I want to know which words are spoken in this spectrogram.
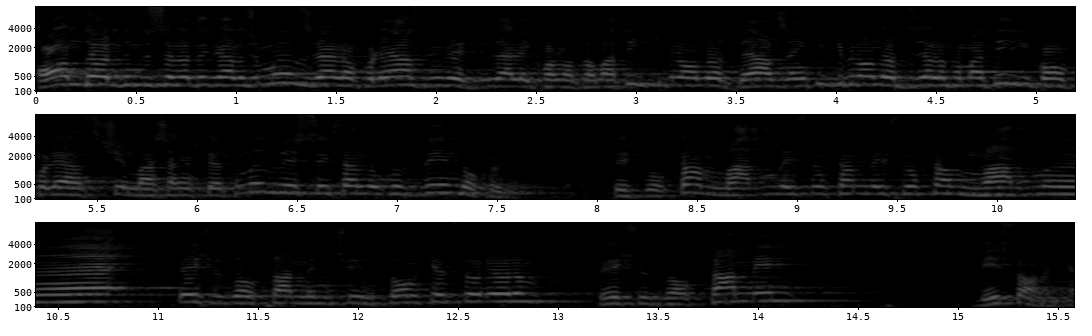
14. sıradaki aracımız Renault Fluence 1.5 dizel ikon otomatik 2014 beyaz renkli 2014 dizel otomatik ikon Fluence için başlangıç fiyatımız 589.900 590 bin var mı? 590 590 bin var mı? 590 bin için son kez soruyorum. 590 bin bir sonraki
